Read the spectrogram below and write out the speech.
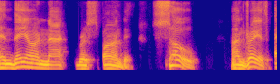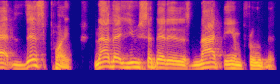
and they are not responding so andres at this point now that you said that it is not the improvement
